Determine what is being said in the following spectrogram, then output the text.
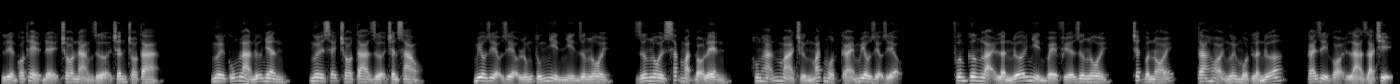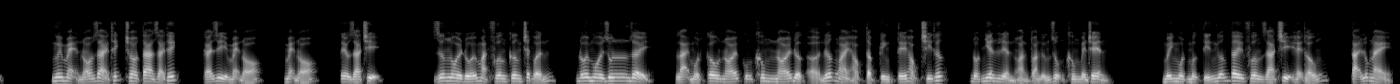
liền có thể để cho nàng dựa chân cho ta. Ngươi cũng là nữ nhân, ngươi sẽ cho ta dựa chân sao? Miêu rượu rượu lúng túng nhìn nhìn dương lôi dương lôi sắc mặt đỏ lên hung hãn mà trừng mắt một cái miêu rượu rượu phương cương lại lần nữa nhìn về phía dương lôi chất vấn nói ta hỏi ngươi một lần nữa cái gì gọi là giá trị ngươi mẹ nó giải thích cho ta giải thích cái gì mẹ nó mẹ nó đều giá trị dương lôi đối mặt phương cương chất vấn đôi môi run rẩy lại một câu nói cũng không nói được ở nước ngoài học tập kinh tế học tri thức đột nhiên liền hoàn toàn ứng dụng không bên trên mình một mực tín ngưỡng tây phương giá trị hệ thống tại lúc này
